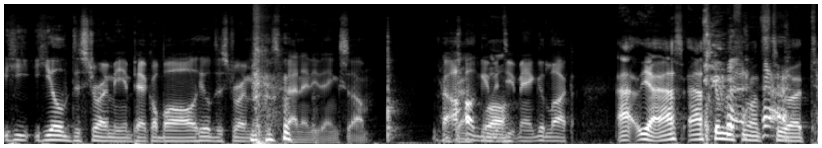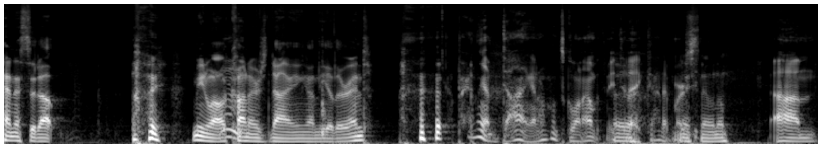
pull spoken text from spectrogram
He he'll destroy me in pickleball. He'll destroy me in about anything. So, I'll give it to you, man. Good luck. Uh, yeah, ask ask him if he wants to uh, tennis it up. Meanwhile, Hmm. Conor's dying on the other end. Apparently, I'm dying. I don't know what's going on with me today. God have mercy. Nice knowing him. Um,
